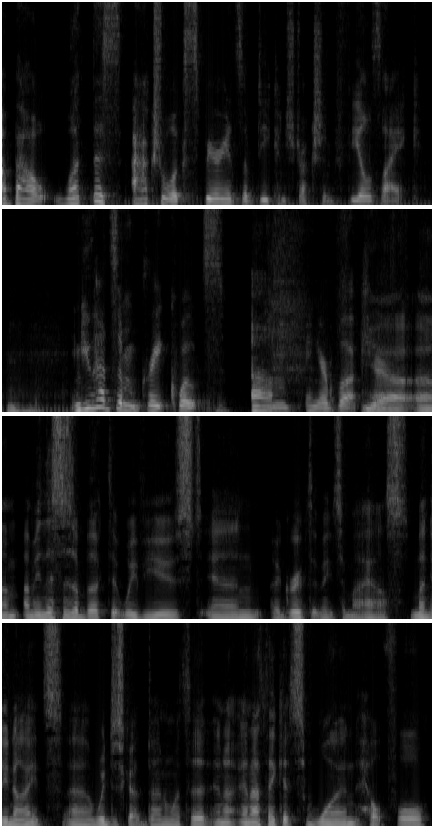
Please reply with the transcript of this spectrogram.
about what this actual experience of deconstruction feels like? Mm-hmm. And you had some great quotes um, in your book. Here. Yeah, um, I mean, this is a book that we've used in a group that meets at my house Monday nights. Uh, we just got done with it, and I, and I think it's one helpful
